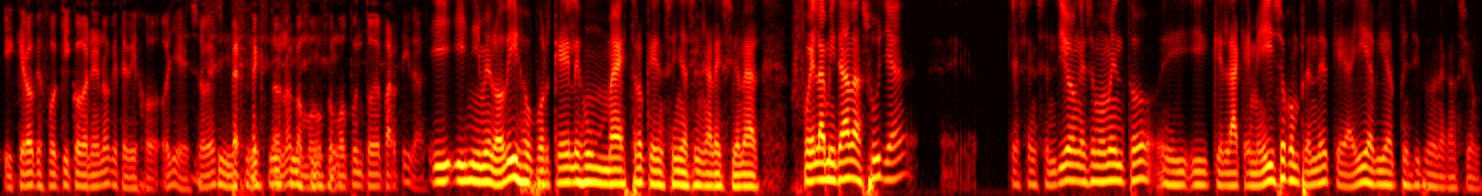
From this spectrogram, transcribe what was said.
Y creo que fue Kiko Veneno que te dijo, oye, eso es Sí, perfecto, ¿no? como, como punto de partida. Y, y ni me lo dijo, porque él es un maestro que enseña sin aleccionar. Fue la mirada suya eh, que se encendió en ese momento y, y que la que me hizo comprender que ahí había el principio de una canción.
